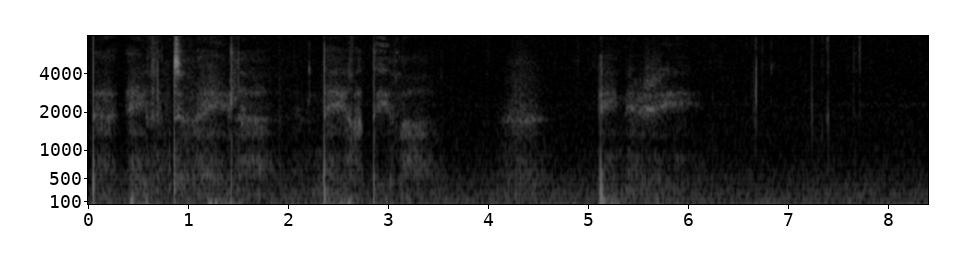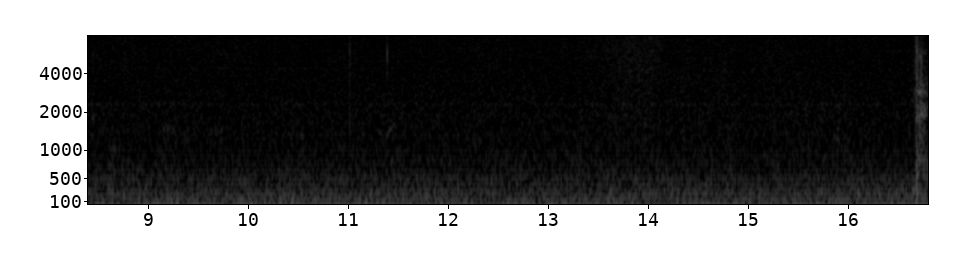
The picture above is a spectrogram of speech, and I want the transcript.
de eventuele negatieve energie nee.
